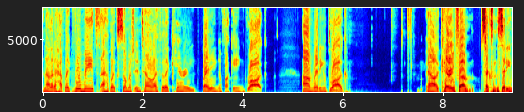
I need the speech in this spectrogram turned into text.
now that I have like roommates, I have like so much intel. I feel like Carrie writing a fucking blog, um, writing a blog. Uh, Carrie from Sex and the City.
